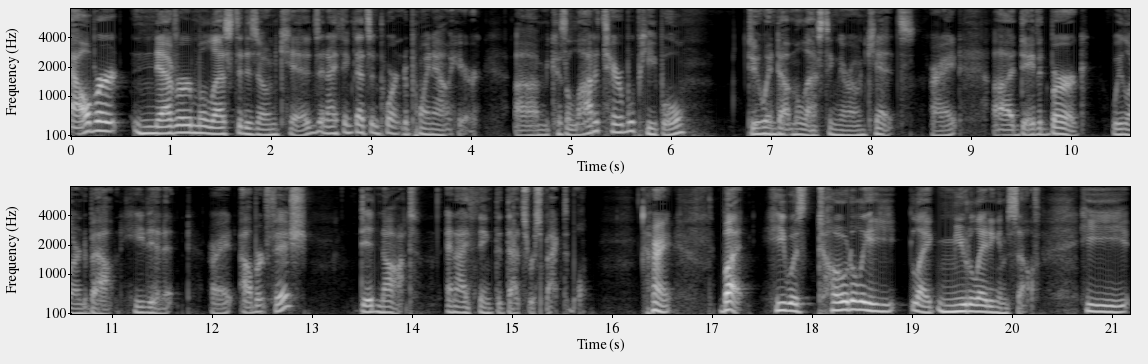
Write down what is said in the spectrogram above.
Albert never molested his own kids. And I think that's important to point out here um, because a lot of terrible people do end up molesting their own kids. All right. Uh, David Berg, we learned about, he did it. All right. Albert Fish did not. And I think that that's respectable. All right. But he was totally like mutilating himself. He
